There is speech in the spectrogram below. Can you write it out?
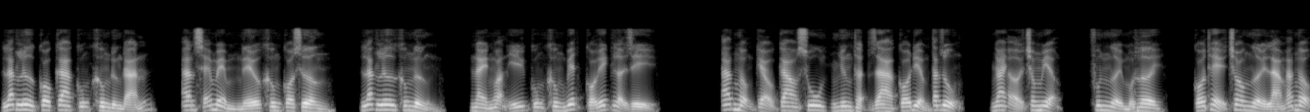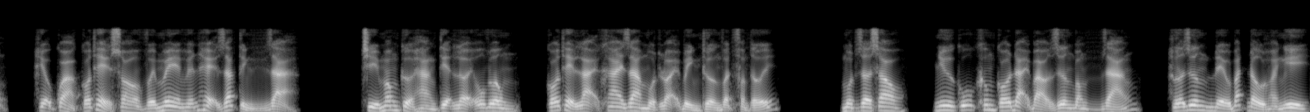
Lắc lư coca cũng không đứng đắn, ăn sẽ mềm nếu không có xương, lắc lư không ngừng, này ngoạn ý cũng không biết có ích lợi gì. Ác mộng kẹo cao su nhưng thật ra có điểm tác dụng, nhai ở trong miệng, phun người một hơi, có thể cho người làm ác mộng, hiệu quả có thể so với mê miễn hệ giác tỉnh giả. Chỉ mong cửa hàng tiện lợi ô vông, có thể lại khai ra một loại bình thường vật phẩm tới. Một giờ sau, như cũ không có đại bảo dương bóng dáng, hứa dương đều bắt đầu hoài nghi,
